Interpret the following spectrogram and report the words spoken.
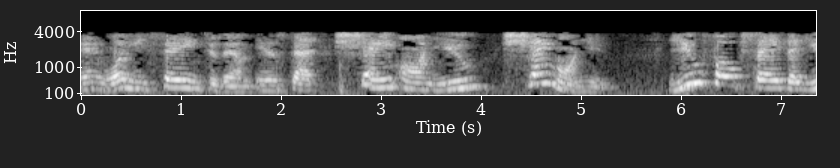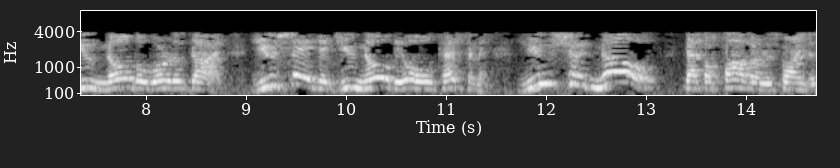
And what he's saying to them is that shame on you, shame on you. You folks say that you know the Word of God. You say that you know the Old Testament. You should know that the Father is going to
